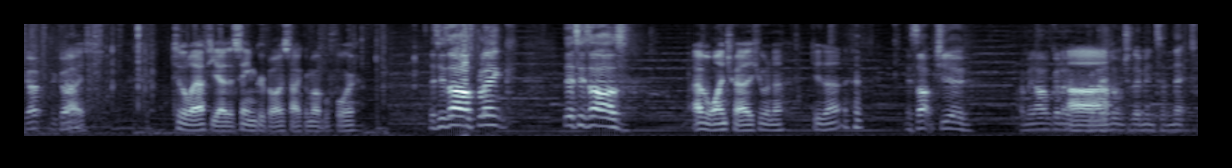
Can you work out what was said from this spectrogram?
We go. We got him. Nice. To the left, yeah, the same group I was talking about before. This is ours, Blink. This is ours. I have a one try if you wanna do that. It's up to you. I mean, I'm gonna, Uh. gonna launch them into next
